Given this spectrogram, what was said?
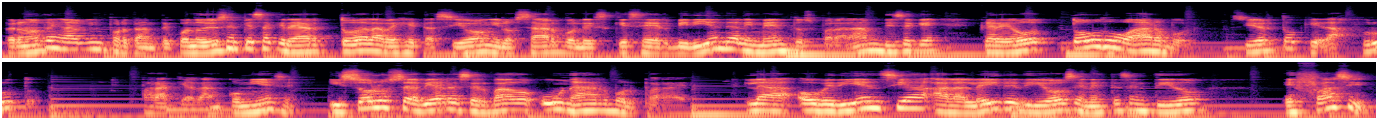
Pero noten algo importante, cuando Dios empieza a crear toda la vegetación y los árboles que servirían de alimentos para Adán, dice que creó todo árbol, ¿cierto? Que da fruto para que Adán comiese, y solo se había reservado un árbol para él. La obediencia a la ley de Dios en este sentido es fácil,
